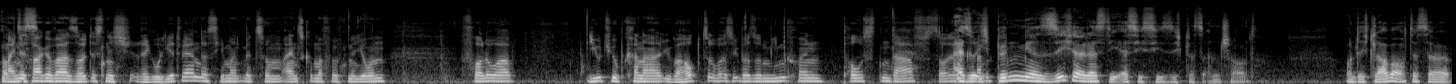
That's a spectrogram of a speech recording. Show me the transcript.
Meine Frage war, sollte es nicht reguliert werden, dass jemand mit so einem 1,5 Millionen Follower YouTube-Kanal überhaupt sowas über so ein Meme-Coin posten darf? Soll, also kann? ich bin mir sicher, dass die SEC sich das anschaut. Und ich glaube auch, dass da,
